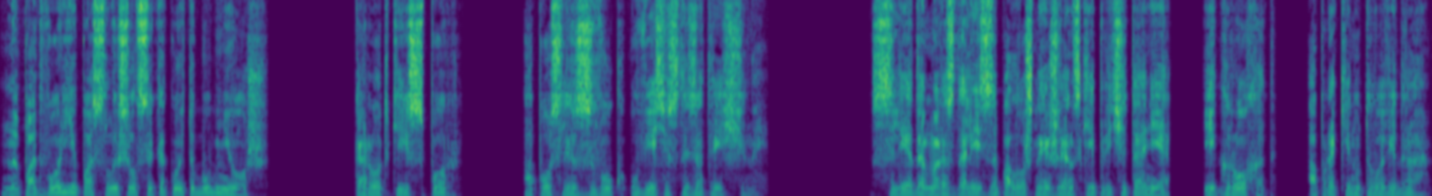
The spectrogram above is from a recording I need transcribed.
На подворье послышался какой-то бубнёж, короткий спор, а после звук увесистой затрещины. Следом раздались заполошные женские причитания и грохот опрокинутого ведра.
